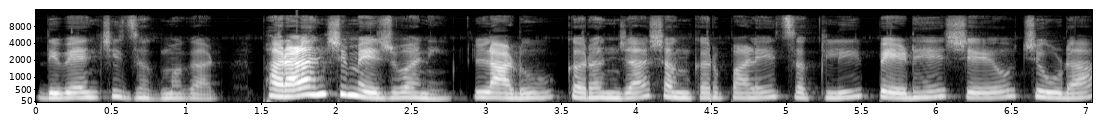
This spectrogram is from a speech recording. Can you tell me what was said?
दिव्यांची झगमगाट. फराळांची मेजवानी लाडू करंजा शंकरपाळे चकली पेढे शेव चिवडा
